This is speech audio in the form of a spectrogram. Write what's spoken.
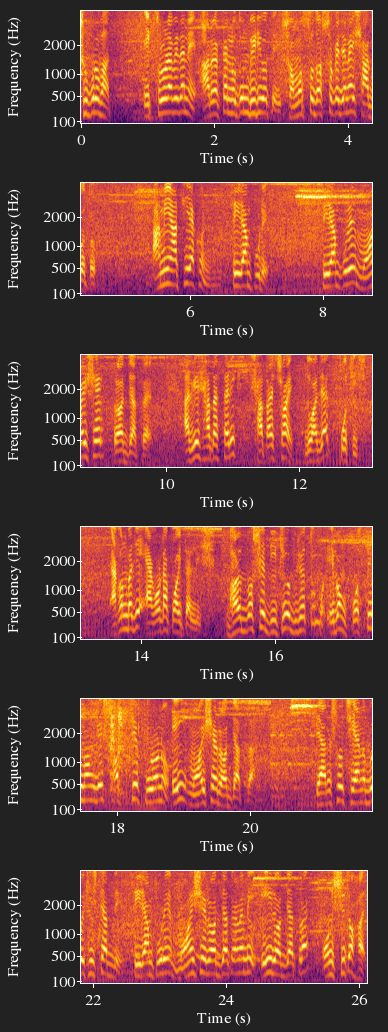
সুপ্রভাত। এক্সপ্লোর আবেদনে আরও একটা নতুন ভিডিওতে সমস্ত দর্শকে জানাই স্বাগত। আমি আছি এখন শ্রীরামপুরে। শ্রীরামপুরে মহেশের রথযাত্রায়। আজকে সাতাশ তারিখ, সাতাশ ছয় দু হাজার পঁচিশ। এখন বাজে এগারোটা পঁয়তাল্লিশ। ভারতবর্ষের দ্বিতীয় বৃহত্তম এবং পশ্চিমবঙ্গের সবচেয়ে পুরনো এই মহেশের রথযাত্রা। তেরোশো ছিয়ানব্বই খ্রিস্টাব্দে শ্রীরামপুরে মহেশের রথযাত্রা নামে এই রথযাত্রা অনুষ্ঠিত হয়।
